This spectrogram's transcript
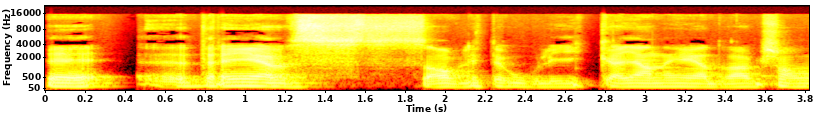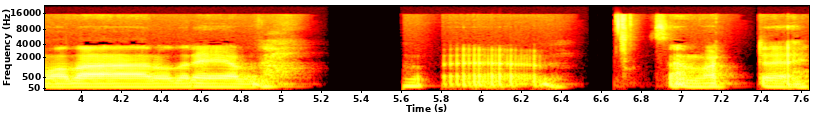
det eh, drevs av lite olika. Janne Edvardsson var där och drev. Eh, sen vart det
